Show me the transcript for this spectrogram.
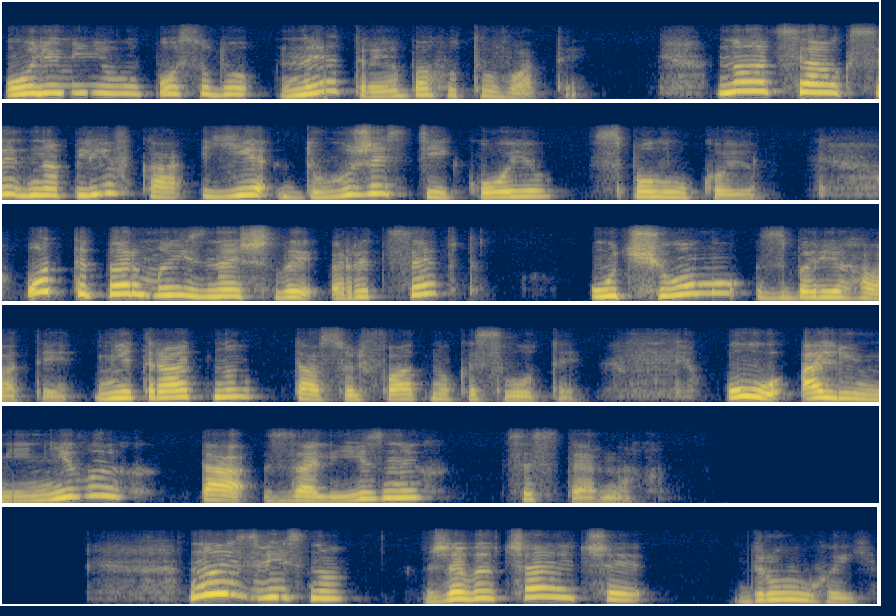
у посуду не треба готувати. Ну а ця оксидна плівка є дуже стійкою сполукою. От тепер ми і знайшли рецепт, у чому зберігати нітратну та сульфатну кислоти у алюмінієвих та залізних цистернах. Ну і, звісно, вже вивчаючи другий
